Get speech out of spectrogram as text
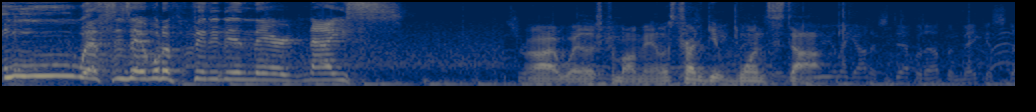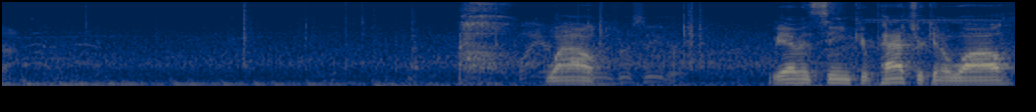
Ooh, West is able to fit it in there. Nice. All right, Whalers, come on, man. Let's try to get one stop. Wow. We haven't seen Kirkpatrick in a while.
